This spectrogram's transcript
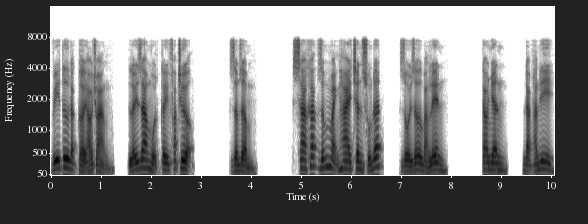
Vĩ tư đặc cởi áo choàng, lấy ra một cây pháp trượng. Rầm rầm. Sa khắc giẫm mạnh hai chân xuống đất, rồi giơ bảng lên. Cao nhân, đạp hắn đi.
